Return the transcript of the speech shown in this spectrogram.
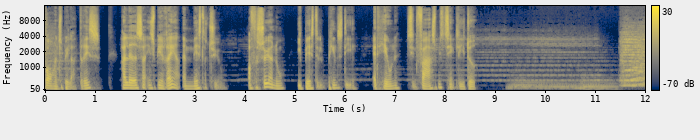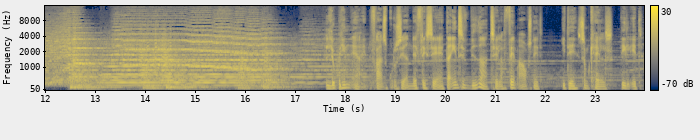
hvor han spiller Driss, har lavet sig inspirere af mestertyven og forsøger nu i bedste Lupin-stil at hævne sin fars mistænkelige død. Lupin er en fransk produceret Netflix-serie, der indtil videre tæller fem afsnit i det, som kaldes del 1.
